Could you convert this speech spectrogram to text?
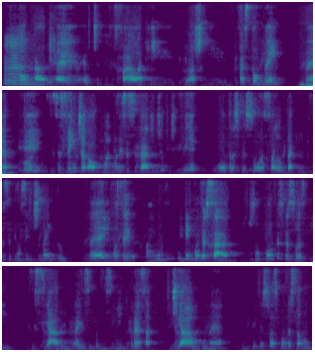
Contrário, né? É o tipo de fala que eu acho que faz tão bem, né? Porque você sente alguma uma necessidade de, de ver outras pessoas falando daquilo que você tem um sentimento, né? E você não tem com quem conversar. São poucas pessoas que, que se abrem para esse conhecimento, para esse diálogo, né? Tem que ter pessoas conversando,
